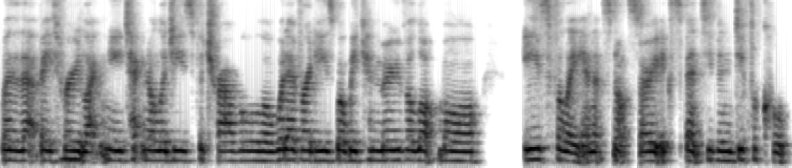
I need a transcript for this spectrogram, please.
whether that be through mm-hmm. like new technologies for travel or whatever it is, where we can move a lot more easily and it's not so expensive and difficult.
